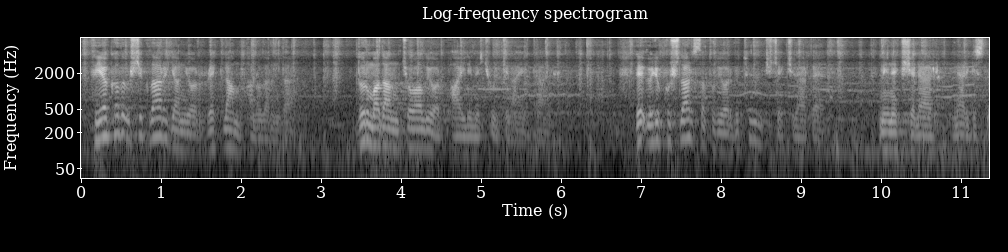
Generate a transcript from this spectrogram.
Fiyakalı ışıklar yanıyor reklam panolarında. Durmadan çoğalıyor faili meçhul cinayetler. Ve ölü kuşlar satılıyor bütün çiçekçilerde. Menekşeler, nergisler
